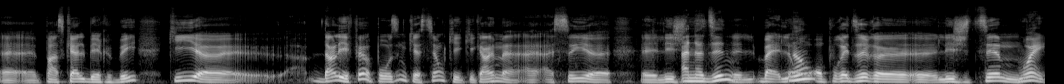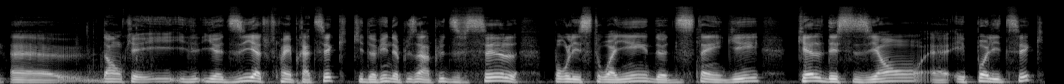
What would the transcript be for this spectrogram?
euh, euh, Pascal Bérubé, qui, euh, dans les faits, a posé une question qui, est- qui est quand même assez légitime. Anodine? Ben, Non? on, on pourrait dire légitime. Oui. Donc, il a dit à toute fin pratique qu'il devient de plus en plus difficile pour les citoyens de distinguer quelle décision euh, est politique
